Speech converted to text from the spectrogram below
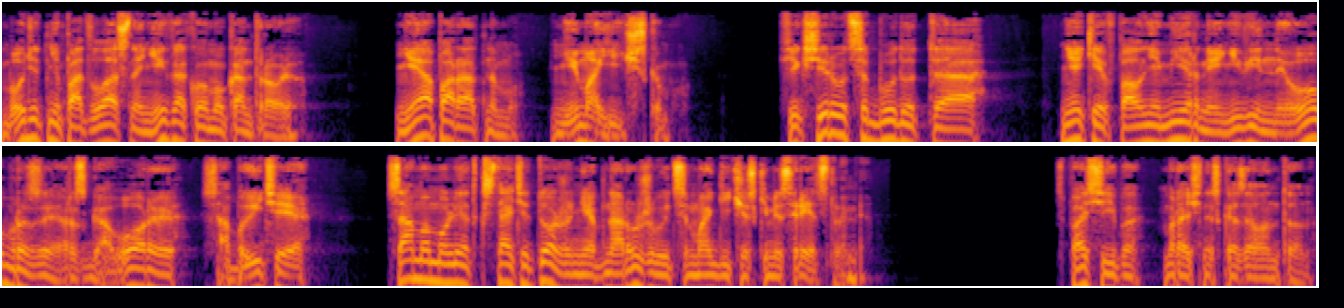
будет не подвластна никакому контролю. Ни аппаратному, ни магическому. Фиксироваться будут а, некие вполне мирные невинные образы, разговоры, события – сам амулет, кстати, тоже не обнаруживается магическими средствами. «Спасибо», — мрачно сказал Антон.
